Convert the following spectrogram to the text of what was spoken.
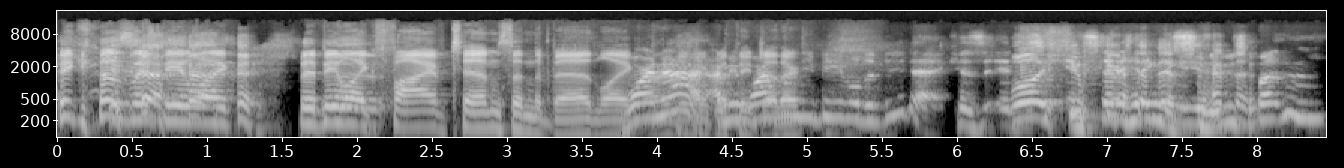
because they'd be like they'd be like five Tims in the bed, like why not? I mean, why other. wouldn't you be able to do that? Because Well, you- instead of here's the hitting the, thing, you have snooze to- button,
